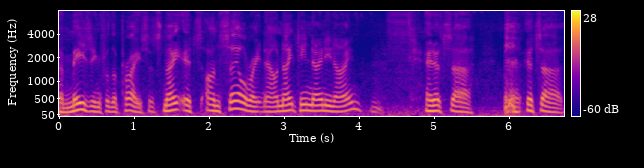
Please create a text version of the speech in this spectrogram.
amazing for the price. It's ni- It's on sale right now, 19.99, Hmm. and it's uh, it's a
